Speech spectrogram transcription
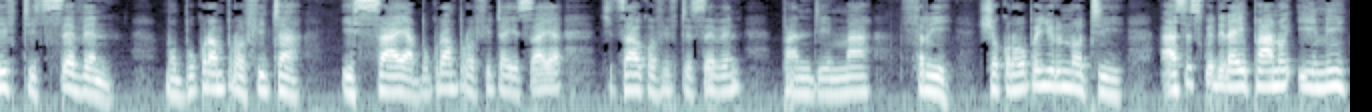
57 mubhuku ramuprofita isaya. Bhuku ramuprofita isaya chitsauko 57 pandima 3 shoko roupenyu rinoti asi swederai pano imi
